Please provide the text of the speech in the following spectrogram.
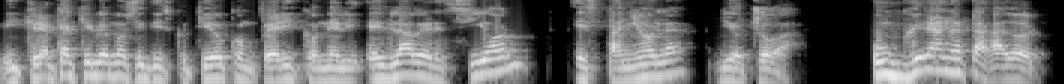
y creo que aquí lo hemos discutido con Fer y con Eli, es la versión española de Ochoa. Un gran atajador,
